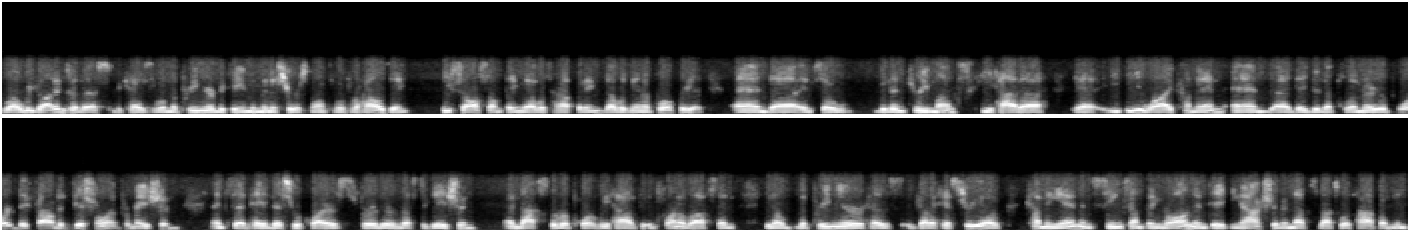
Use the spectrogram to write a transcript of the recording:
Well, we got into this because when the Premier became the Minister responsible for housing, he saw something that was happening that was inappropriate. And uh, and so within three months, he had a EY come in and uh, they did a preliminary report. They found additional information and said, "Hey, this requires further investigation." And that's the report we have in front of us. And you know, the premier has got a history of coming in and seeing something wrong and taking action, and that's that's what's happened. And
